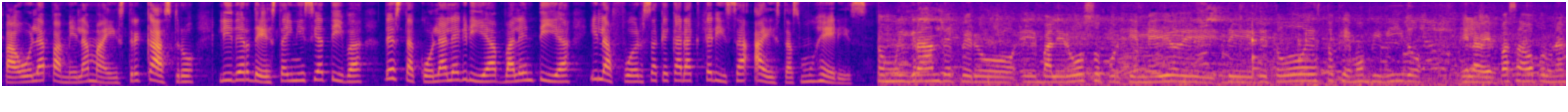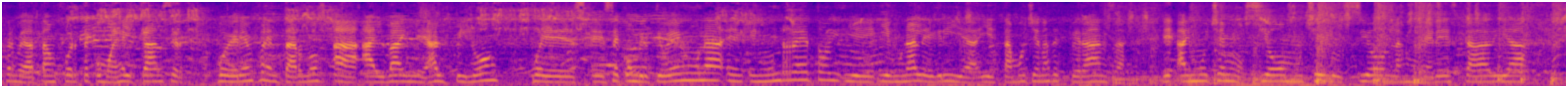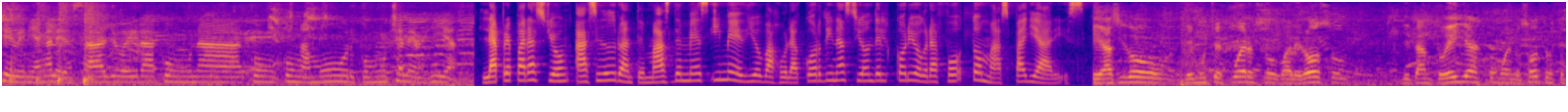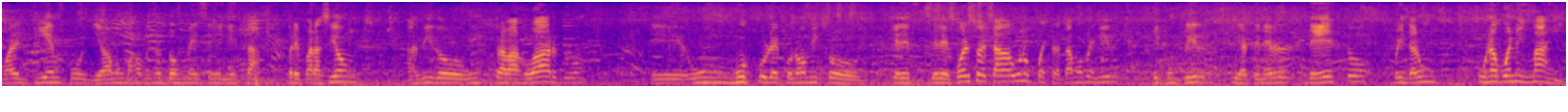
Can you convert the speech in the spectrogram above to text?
Paola Pamela Maestre Castro, líder de esta iniciativa, destacó la alegría, valentía y la fuerza que caracteriza a estas mujeres. Muy grande, pero eh, valeroso porque en medio de, todo esto que hemos vivido, el haber pasado por una enfermedad tan fuerte como es el cáncer, poder enfrentarnos al baile, al pilón, pues eh, se convirtió en, una, en, un reto y, en una alegría y estamos llenas de esperanza. Eh, hay mucha emoción, mucha ilusión. Las mujeres cada día que venían al ensayo era con, una, con, con amor, con mucha energía. La preparación ha sido durante más de mes y medio bajo la coordinación del coreógrafo Tomás Payares. Eh, ha sido de mucho esfuerzo, valeroso de tanto ellas como de nosotros tomar el tiempo. Llevamos más o menos dos meses en esta preparación ha habido un trabajo arduo, eh, un músculo económico que del esfuerzo de cada uno pues tratamos venir y cumplir y a tener de esto, brindar una buena imagen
